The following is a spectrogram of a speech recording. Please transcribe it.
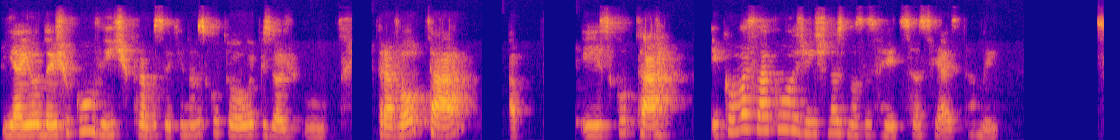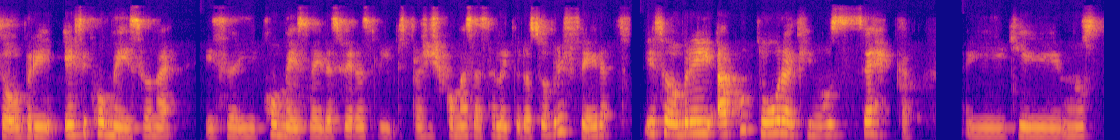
E aí eu deixo o convite para você que não escutou o episódio 1 para voltar e escutar e conversar com a gente nas nossas redes sociais também sobre esse começo, né? Esse aí, começo aí das feiras livres, para a gente começar essa leitura sobre feira e sobre a cultura que nos cerca e que nos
